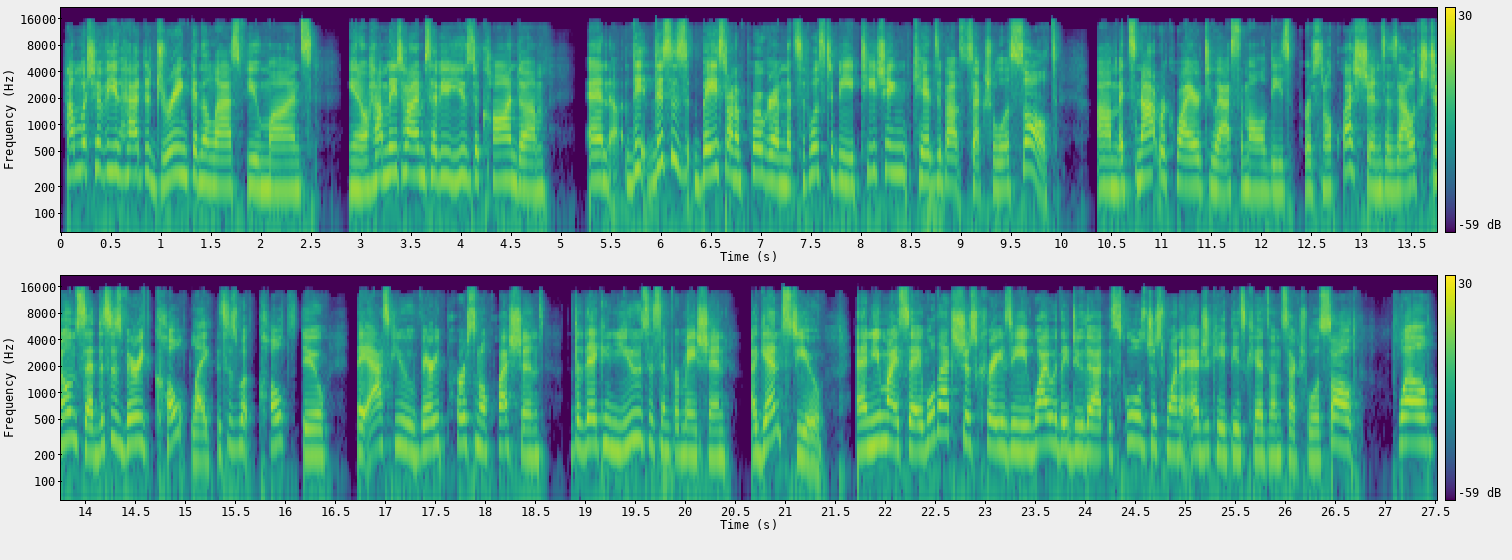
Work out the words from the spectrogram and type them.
How much have you had to drink in the last few months? You know, how many times have you used a condom? And th- this is based on a program that's supposed to be teaching kids about sexual assault. Um, it's not required to ask them all these personal questions. As Alex Jones said, this is very cult like. This is what cults do. They ask you very personal questions so that they can use this information against you. And you might say, well, that's just crazy. Why would they do that? The schools just want to educate these kids on sexual assault. Well,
